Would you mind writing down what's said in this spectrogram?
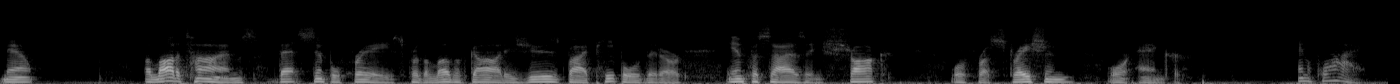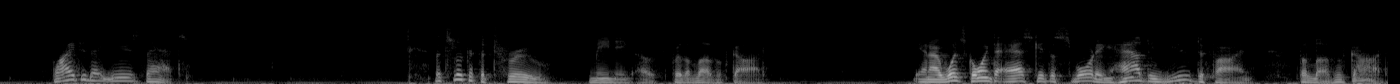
Now, a lot of times that simple phrase, for the love of God, is used by people that are emphasizing shock or frustration or anger. And why? Why do they use that? Let's look at the true meaning of for the love of God. And I was going to ask you this morning, how do you define the love of God?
